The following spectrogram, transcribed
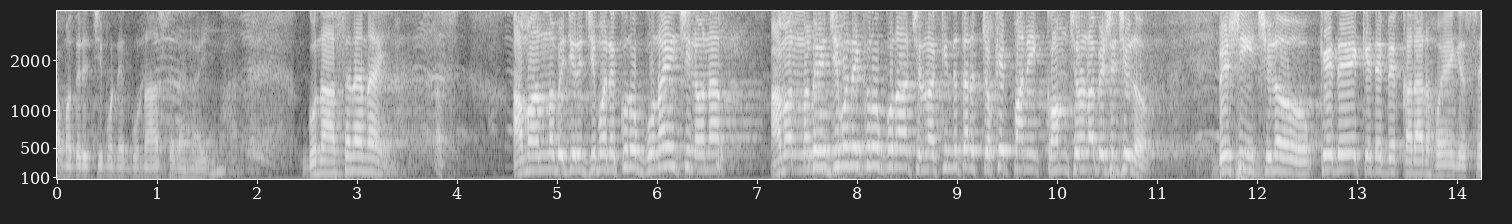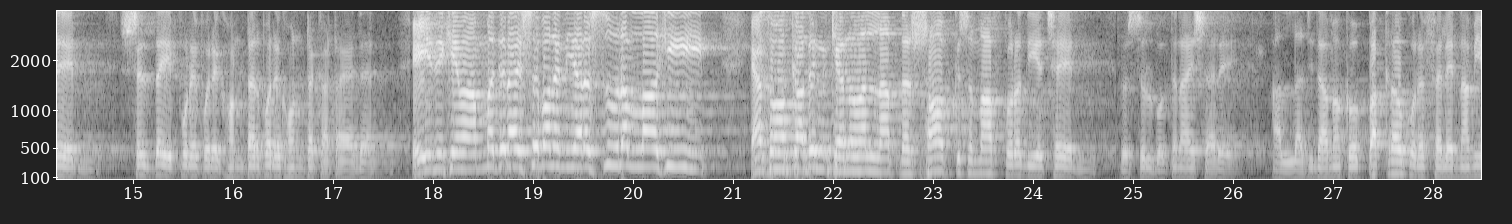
আমাদের জীবনে গুণা আছে না নাই? গুণা আছে না নাই? আমার নবীজির জীবনে কোনো গুণাই ছিল না। আমার নবীর জীবনে কোনো গুণা ছিল না, কিন্তু তার চোখে পানি কম ছিল না, বেশি ছিল? বেশি ছিল। কেঁদে কেঁদে বেকারার হয়ে গেছেন। সেজদাই পরে পরে ঘণ্টার পরে ঘণ্টা কাটায় দেন। এইদিকে আম্মা যারা এসে বলেন, ইয়া রাসূলুল্লাহি, এত কাঁদেন কেন? আল্লাহ আপনার সব কিছু মাফ করে দিয়েছেন। রসুল বলতেন আয়সা রে আল্লাহ যদি আমাকে পাকড়াও করে ফেলেন, আমি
